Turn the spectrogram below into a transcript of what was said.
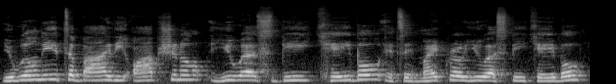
You will need to buy the optional USB cable. It's a micro USB cable.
